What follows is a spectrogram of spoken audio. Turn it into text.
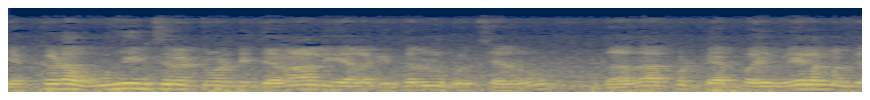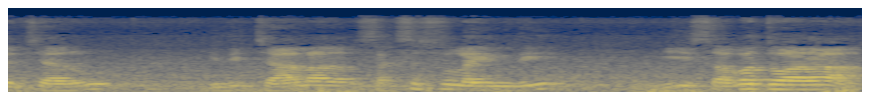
ఎక్కడ ఊహించినటువంటి జనాలు ఇలా గిద్దలూరుకు వచ్చారు. దాదాపు డెబ్బై వేల మంది వచ్చారు. ఇది చాలా సక్సెస్ఫుల్ అయింది. ఈ సభ ద్వారా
